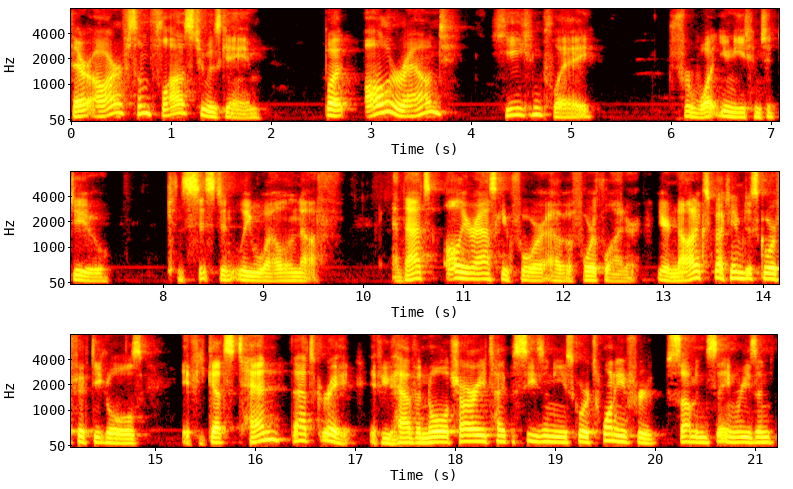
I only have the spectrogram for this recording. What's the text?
There are some flaws to his game, but all around, he can play for what you need him to do consistently well enough. And that's all you're asking for out of a fourth liner. You're not expecting him to score 50 goals. If he gets 10, that's great. If you have a Noel Acciari type of season and you score 20 for some insane reason,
